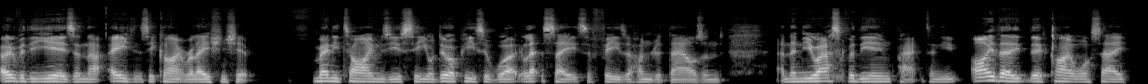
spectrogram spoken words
over the years and that agency client relationship, many times you see you'll do a piece of work. Let's say it's a fee's a hundred thousand, and then you ask for the impact, and you either the client will say,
